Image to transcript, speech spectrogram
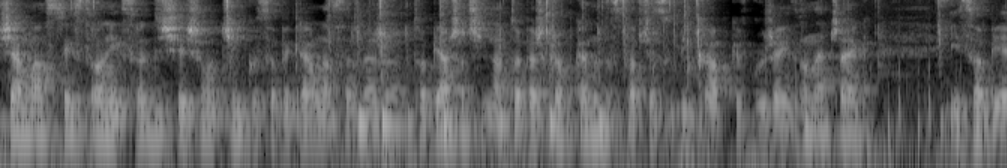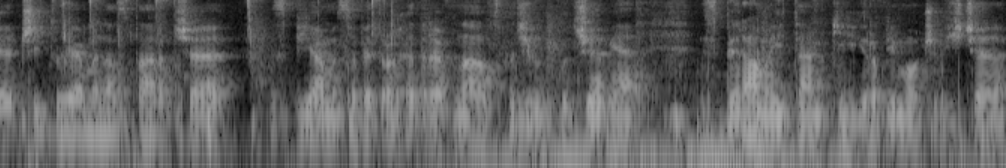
Siema, z tej strony X. W dzisiejszym odcinku sobie gram na serwerze Tobiasza, czyli na tobiasz.net. Zostawcie sobie łapkę w górze i dzwoneczek. I sobie cheatujemy na starcie, zbijamy sobie trochę drewna, wchodzimy pod ziemię, zbieramy itemki i robimy oczywiście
